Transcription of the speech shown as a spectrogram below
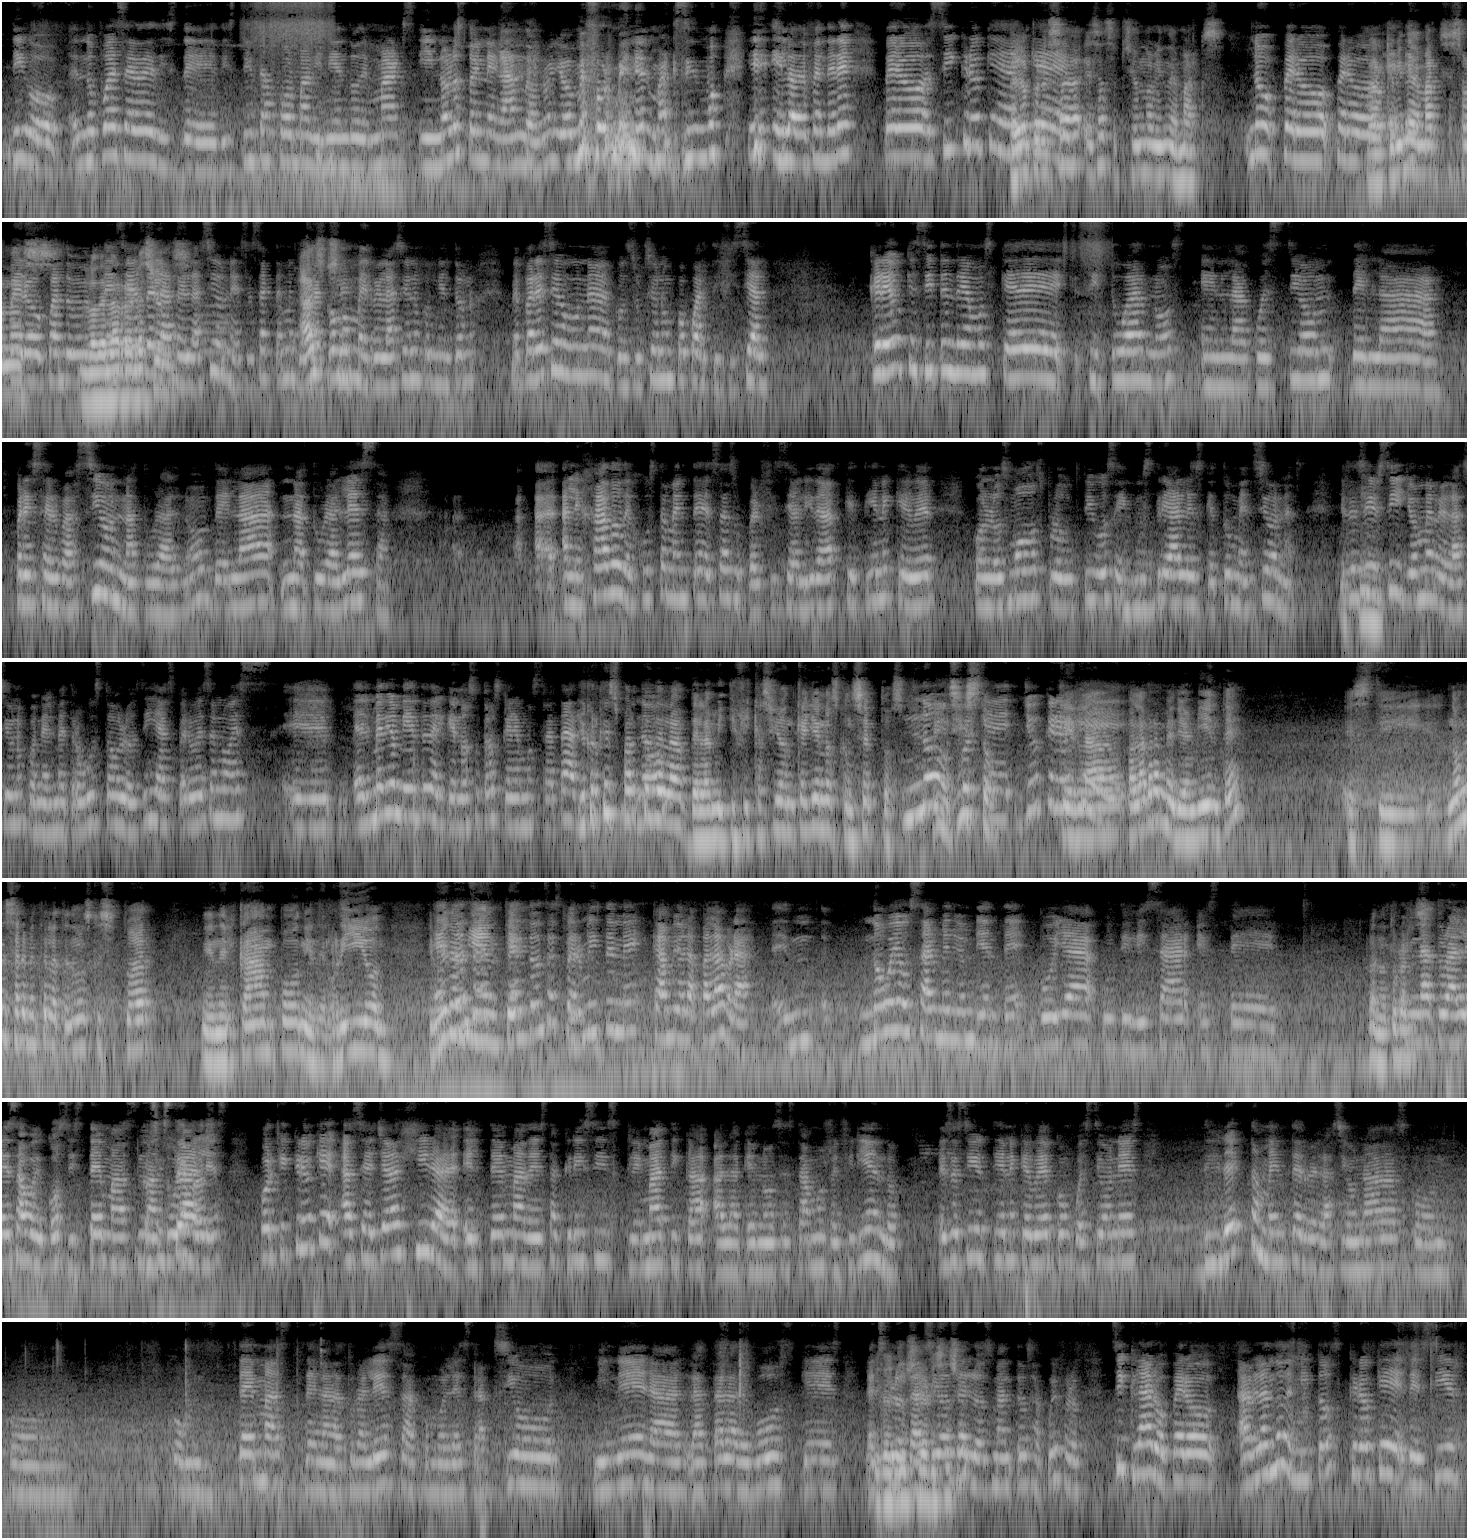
Digo, no puede ser de, de, distinta forma viniendo de Marx y no lo estoy negando, ¿no? Yo me formé en el marxismo y, lo defenderé, pero sí creo que... Pero, pero esa, esa acepción no viene de Marx. No, pero... Pero, lo que viene de eh, Marx son pero cuando lo de las relaciones. de las relaciones, exactamente. o ah, sea, cómo me relaciono con mi entorno. Me parece una construcción un poco artificial creo que sí tendríamos que situarnos en la cuestión de la preservación natural, ¿no? De la naturaleza, alejado de justamente esa superficialidad que tiene que ver con los modos productivos e industriales que tú mencionas. Es decir, sí, yo me relaciono con el Metrobús todos los días, pero eso no es eh, el medio ambiente del que nosotros queremos tratar. Yo creo que es parte de, la, de la mitificación que hay en los conceptos. No, insisto, yo creo que, la palabra medio ambiente este, no necesariamente la tenemos que situar ni en el campo, ni en el río. El medio ambiente. Entonces, permíteme, cambio la palabra. No voy a usar medio ambiente, voy a utilizar este la naturaleza, naturaleza o ecosistemas. naturales porque creo que hacia allá gira el tema de esta crisis climática a la que nos estamos refiriendo. Es decir, tiene que ver con cuestiones directamente relacionadas con, con, temas de la naturaleza como la extracción minera, la tala de bosques, la explotación de los mantos acuíferos. Sí, claro, pero hablando de mitos, creo que decir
